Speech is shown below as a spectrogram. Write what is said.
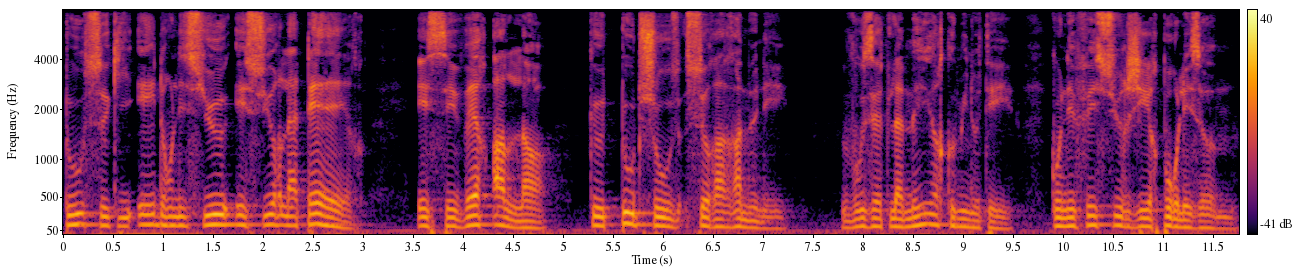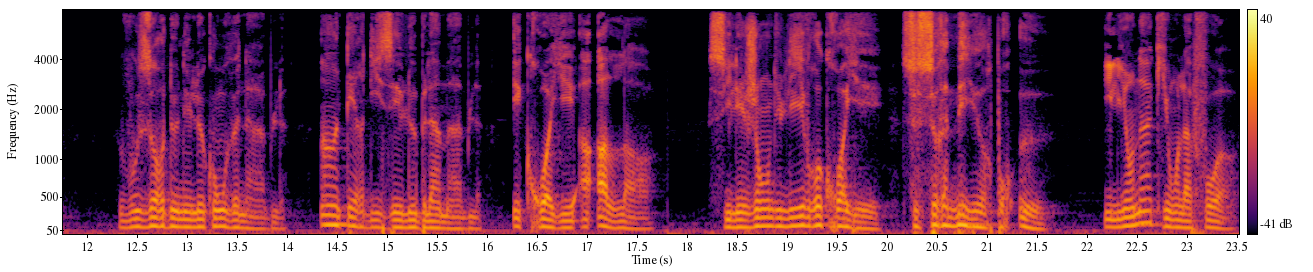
tout ce qui est dans les cieux et sur la terre, et c'est vers Allah que toute chose sera ramenée. Vous êtes la meilleure communauté qu'on ait fait surgir pour les hommes. Vous ordonnez le convenable, interdisez le blâmable, et croyez à Allah. Si les gens du livre croyaient, ce serait meilleur pour eux. Il y en a qui ont la foi,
